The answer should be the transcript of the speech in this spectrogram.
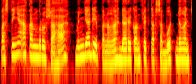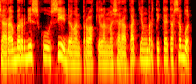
pastinya akan berusaha menjadi penengah dari konflik tersebut dengan cara berdiskusi dengan perwakilan masyarakat yang bertikai tersebut.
